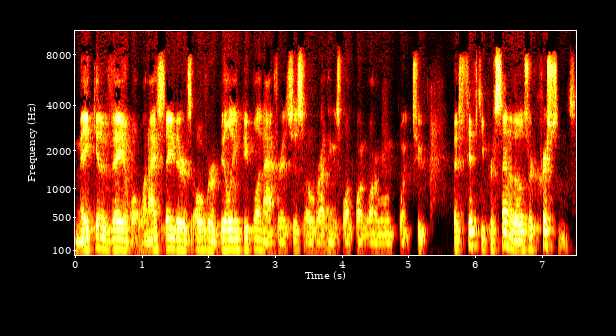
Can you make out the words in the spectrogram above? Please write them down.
make it available. When I say there's over a billion people in Africa, it's just over, I think it's 1.1 or 1.2, but 50% of those are Christians.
